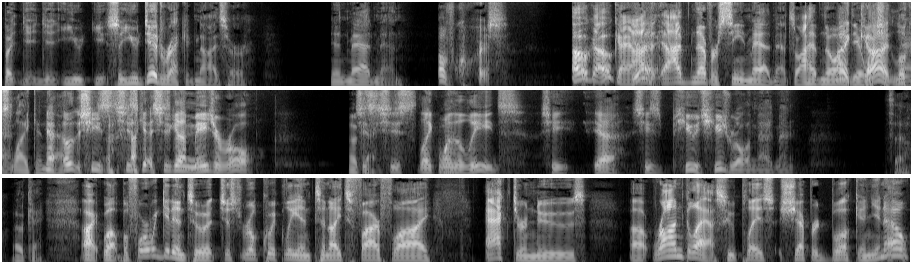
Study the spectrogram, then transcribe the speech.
but you, you, you so you did recognize her in Mad Men. Of course. Oh, okay, okay. Yeah. I, I've never seen Mad Men, so I have no My idea what she looks man. like in Yeah, that. oh, she's she's got she's got a major role. okay. She's she's like one of the leads. She yeah, she's huge, huge role in Mad Men. So, okay. All right. Well, before we get into it, just real quickly in tonight's Firefly actor news, uh, Ron Glass, who plays Shepherd Book, and you know,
